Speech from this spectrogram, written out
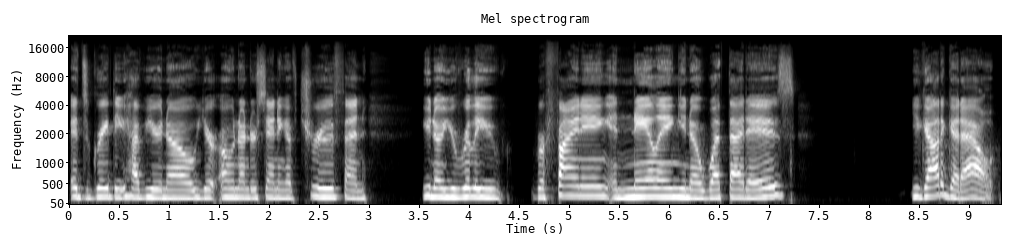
it's great that you have you know your own understanding of truth and you know you're really refining and nailing, you know, what that is. You got to get out.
